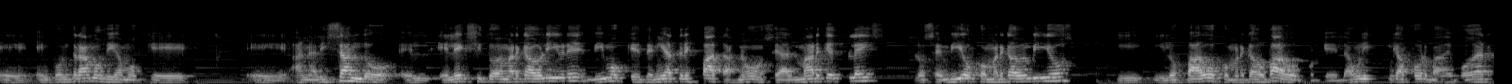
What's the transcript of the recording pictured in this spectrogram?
encontramos, digamos, que eh, analizando el, éxito de Mercado Libre, vimos que tenía tres patas, ¿no? O sea, el marketplace, los envíos con Mercado Envíos y, los pagos con Mercado Pago, porque la única forma de poder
